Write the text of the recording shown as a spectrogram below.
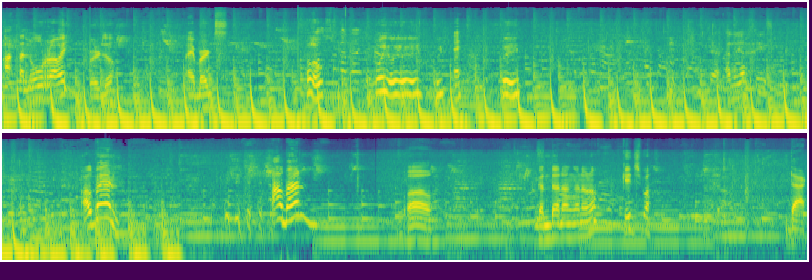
Ah, tanura eh! Birds oh. Hi birds. Hello. Uy, uy, uy, uy. Uy. Eh? Uy. Ano yan si... Alban! Alban! Wow. Ganda ng ano no? Cage ba? Dax.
